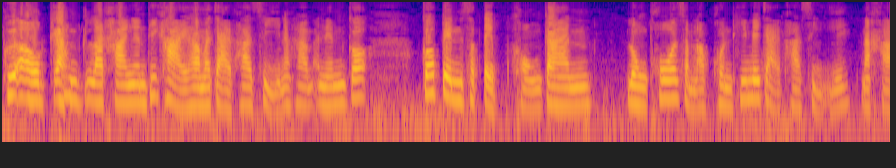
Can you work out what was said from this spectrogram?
เพื่อเอาการราคาเงินที่ขายค่ะมาจ่ายภาษีนะคะอันนี้ก็ก็เป็นสเต็ปของการลงโทษสำหรับคนที่ไม่จ่ายภาษีนะคะ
